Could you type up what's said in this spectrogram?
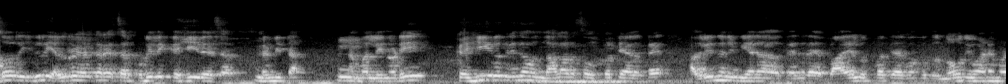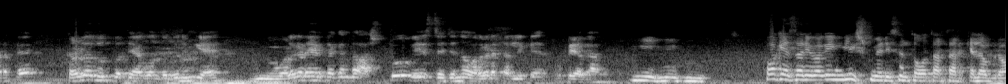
ಸೊ ಇದ್ರ ಎಲ್ಲರೂ ಹೇಳ್ತಾರೆ ಸರ್ ಕುಡಿಲಿಕ್ಕೆ ಕಹಿ ಇದೆ ಸರ್. ಖಂಡಿತ. ನಮ್ಮಲ್ಲಿ ನೋಡಿ ಕಹಿ ಇರೋದ್ರಿಂದ ಒಂದು ಲಾಲಾರಸ ಉತ್ಪತ್ತಿ ಆಗುತ್ತೆ. ಅದರಿಂದ ನಿಮ್ಗೆ ಏನಾಗುತ್ತೆ ಅಂದ್ರೆ ಬಾಯಲ್ಲಿ ಉತ್ಪತ್ತಿ ಆಗುವಂಥದ್ದು ನೋವು ನಿವಾರಣೆ ಮಾಡುತ್ತೆ. ಕರಳಲ್ಲಿ ಉತ್ಪತ್ತಿ ಆಗುವಂಥದ್ದು ನಿಮ್ಗೆ ಒಳಗಡೆ ಇರ್ತಕ್ಕಂಥ ಅಷ್ಟು ವೇಸ್ಟೇಜ್ ಅನ್ನ ಹೊರಗಡೆ ತರಲಿಕ್ಕೆ ಉಪಯೋಗ ಆಗುತ್ತೆ. ಹ್ಮ್ ಹ್ಮ್ ಹ್ಮ್. ಓಕೆ ಸರ್ ಇವಾಗ ಇಂಗ್ಲಿಷ್ ಮೆಡಿಸಿನ್ ತಗೋತಾ ಇರ್ತಾರೆ ಕೆಲವೊಬ್ರು.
